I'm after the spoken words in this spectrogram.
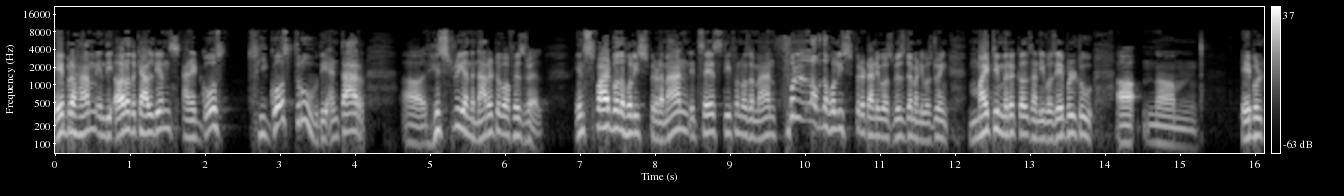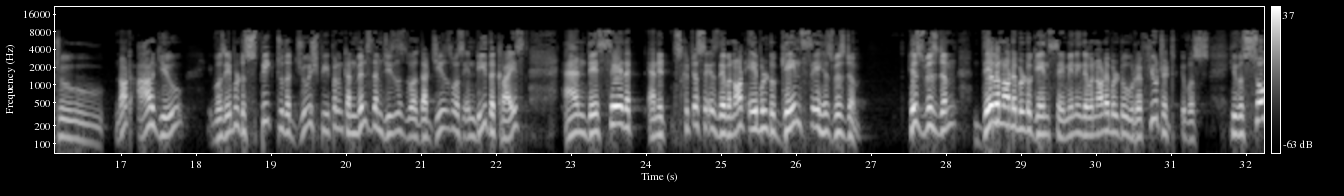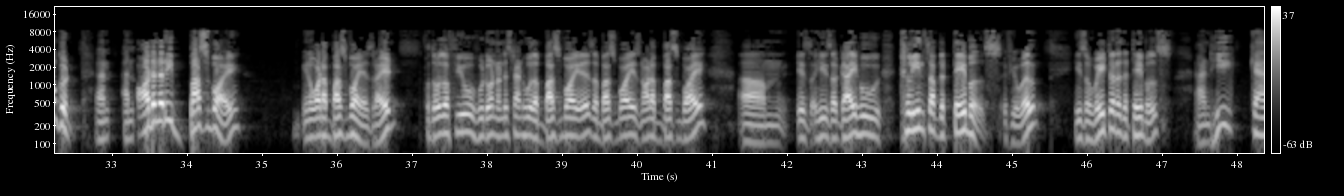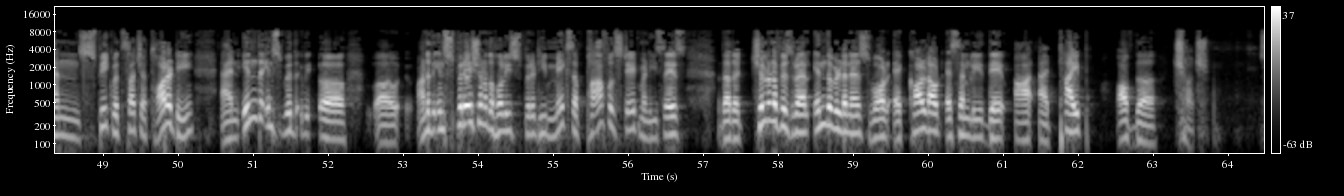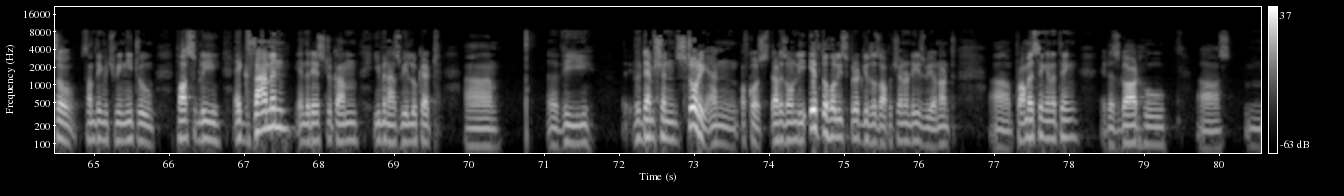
Abraham in the Ur of the Chaldeans and it goes, he goes through the entire uh, history and the narrative of Israel. Inspired by the Holy Spirit. A man, it says Stephen was a man full of the Holy Spirit and he was wisdom and he was doing mighty miracles and he was able to, uh, um, able to not argue, he was able to speak to the Jewish people and convince them Jesus was, that Jesus was indeed the Christ. And they say that, and it, scripture says they were not able to gainsay his wisdom. His wisdom, they were not able to gainsay, meaning they were not able to refute it. It was, he was so good. And an ordinary busboy you know what a busboy is, right? For those of you who don't understand who the busboy is, a busboy is not a busboy. Um, is he's a guy who cleans up the tables, if you will. He's a waiter at the tables, and he can speak with such authority. And in the with, uh, uh, under the inspiration of the Holy Spirit, he makes a powerful statement. He says that the children of Israel in the wilderness were a called out assembly. They are a type of the church. So something which we need to possibly examine in the days to come, even as we look at um, uh, the redemption story. And of course, that is only if the Holy Spirit gives us opportunities. We are not uh, promising anything. It is God who uh,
